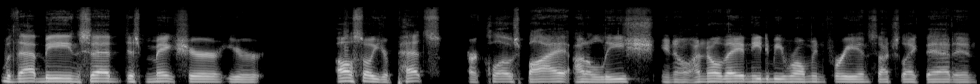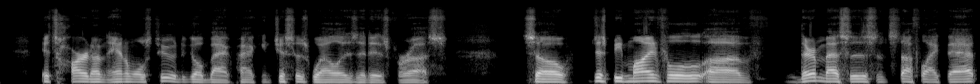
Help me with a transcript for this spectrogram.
with that being said, just make sure your also your pets are close by on a leash. You know, I know they need to be roaming free and such like that, and it's hard on animals too to go backpacking just as well as it is for us. So just be mindful of their messes and stuff like that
